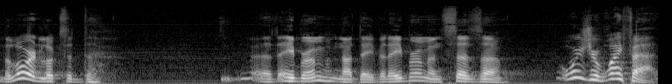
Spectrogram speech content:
the Lord looks at, the, at Abram, not David, Abram, and says, uh, Where's your wife at?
